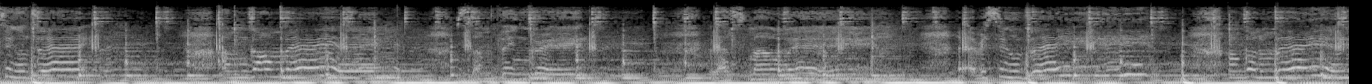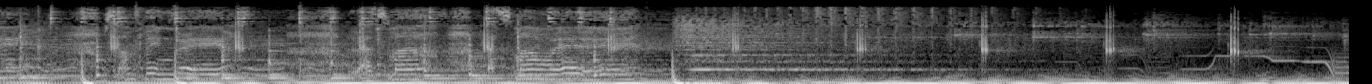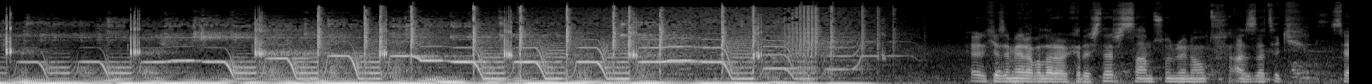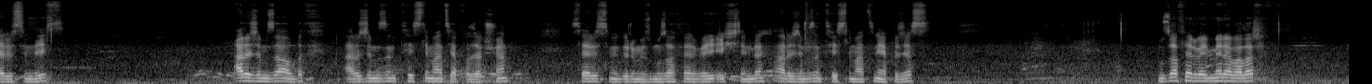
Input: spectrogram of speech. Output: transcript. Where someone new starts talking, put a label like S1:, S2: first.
S1: single day.
S2: Herkese merhabalar arkadaşlar. Samsun Renault Azzatek servisindeyiz. Aracımızı aldık. Aracımızın teslimat yapılacak şu an. Servis müdürümüz Muzaffer Bey eşliğinde aracımızın teslimatını yapacağız. Muzaffer Bey merhabalar.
